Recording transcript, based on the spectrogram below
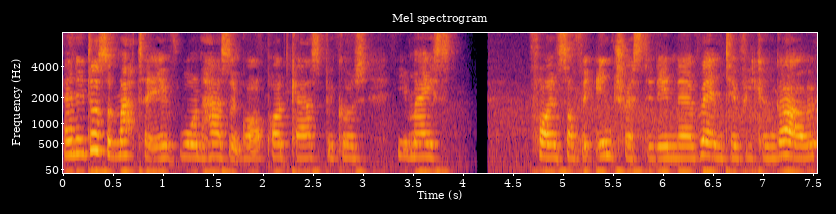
And it doesn't matter if one hasn't got a podcast because you may find something interesting in the event if you can go,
